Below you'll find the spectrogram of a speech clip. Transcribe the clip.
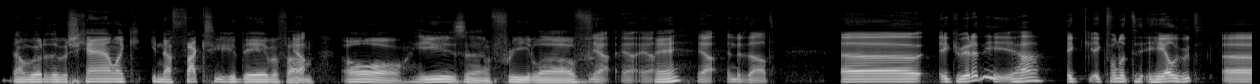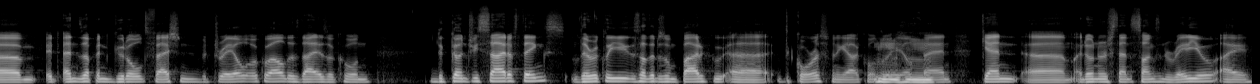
dan worden we waarschijnlijk in dat vakje gedeven van, oh, hier is een free love. Ja, ja, ja. Ja, inderdaad. Eh, ik weet het niet, ja. Ik, ik vond het heel goed. Ehm, it ends up in good old-fashioned betrayal ook wel. Dus dat is ook gewoon the country side of things. Lyrically zat er zo'n paar goe- eh, de chorus vind ik eigenlijk gewoon zo Mhm. heel fijn. Ken, um, I don't understand the songs on the radio. I,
